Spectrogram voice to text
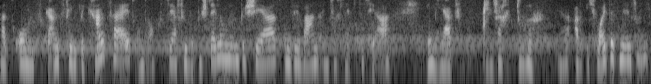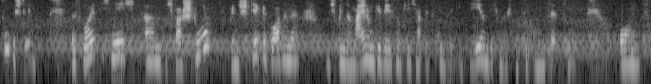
hat uns ganz viel Bekanntheit und auch sehr viele Bestellungen beschert. Und wir waren einfach letztes Jahr im Herbst einfach durch. Ja, aber ich wollte es mir einfach nicht zugestehen. Das wollte ich nicht. Ähm, ich war stur, ich bin Stiergeborene und ich bin der Meinung gewesen, okay, ich habe jetzt diese Idee und ich möchte sie umsetzen. Und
